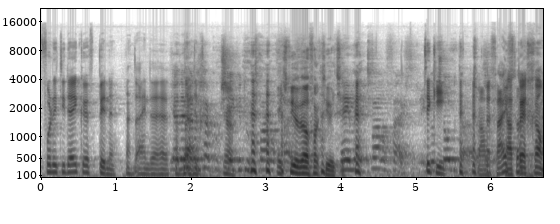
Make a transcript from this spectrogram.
voor dit idee, kun je even pinnen aan het einde. eh, Ja, nee, dat ga ik ook Ja. zeker doen. 12, Ik stuur wel een factuurtje. Nee, met 12,50. Ik Tikkie. wil het zo betalen. Ja, 12,50 per gram.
